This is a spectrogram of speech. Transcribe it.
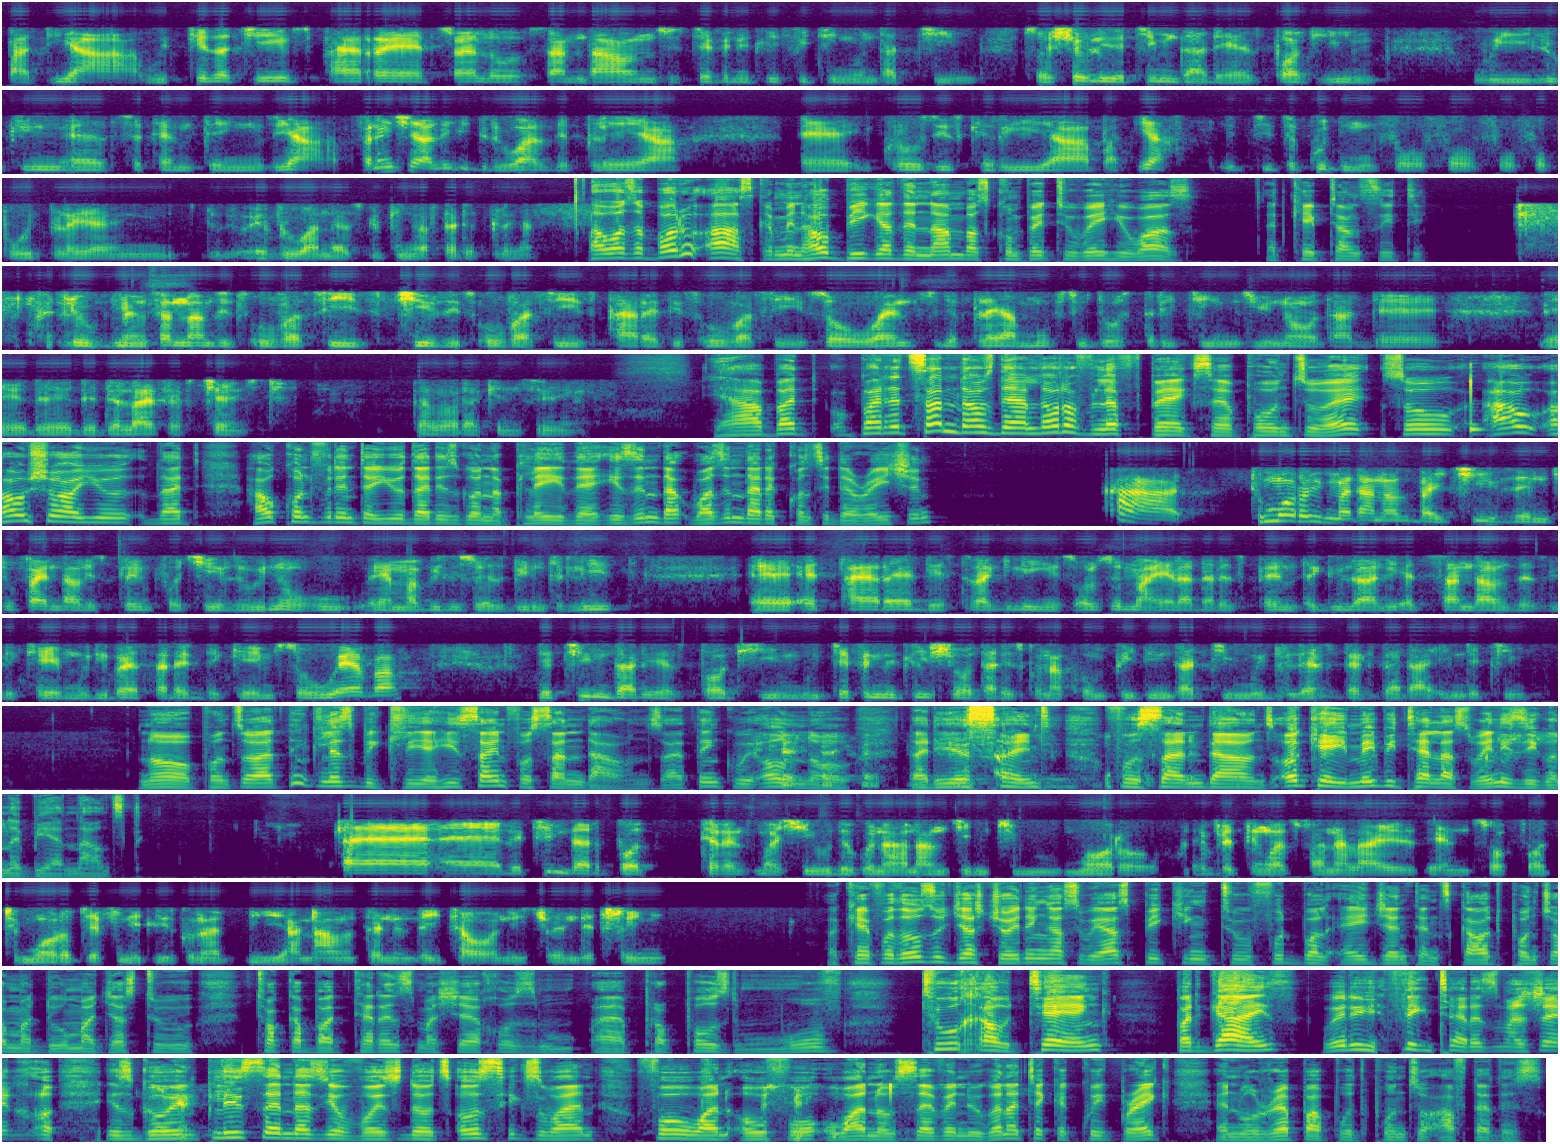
But yeah, with Kaizer Chiefs, Pirates, Swallows, Sundowns, he's definitely fitting on that team. So surely the team that has bought him, we're looking at certain things. Yeah, financially it rewards the player uh, it grows his career. But yeah, it's, it's a good move for, for, for, for Poet player and everyone that's looking after the player. I was about to ask, I mean, how big are the numbers compared to where he was at Cape Town City? Look, man, sometimes it's overseas, Chiefs is overseas, Pirate is overseas. So once the player moves to those three teams, you know that the the the, the, the life has changed. That's what I can say. Yeah, but but at Sundowns there are a lot of left backs, uh, Poncho. Eh? So how how sure are you that how confident are you that he's going to play there? Isn't that wasn't that a consideration? Ah, tomorrow we might announce by Chiefs, and to find out he's playing for Chiefs, we know who uh, Mabiliso has been released. Uh, at Pirate, they're struggling. It's also Mahela that is playing regularly. At Sundowns, there's Leke Mudiba started the game. So whoever the team that has bought him, we're definitely sure that he's going to compete in that team with the left backs that are in the team. No, Poncho, I think let's be clear. He signed for Sundowns. I think we all know that he has signed for Sundowns. Okay, maybe tell us when is he going to be announced? Uh, the team that bought Terence Mashego, they're going to announce him tomorrow. Everything was finalized and so forth. Tomorrow definitely is going to be announced and then later on he join the training. Okay, for those who are just joining us, we are speaking to football agent and scout Poncho Maduma just to talk about Terence Mashego's uh, proposed move to Gauteng. But guys, where do you think Terence Mashego is going? Please send us your voice notes 061 4104 107. We're going to take a quick break and we'll wrap up with Poncho after this.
